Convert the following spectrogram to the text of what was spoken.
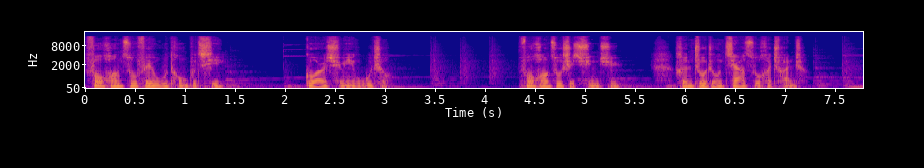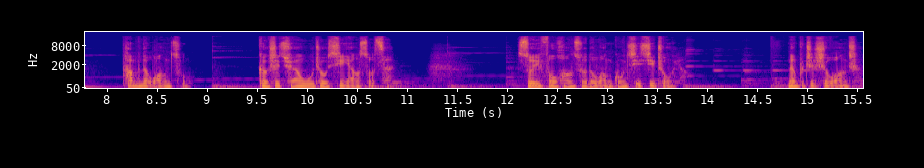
凤凰族非梧桐不栖，故而取名梧州。凤凰族是群居，很注重家族和传承，他们的王族更是全梧州信仰所在，所以凤凰族的王宫极其重要。那不只是王城，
